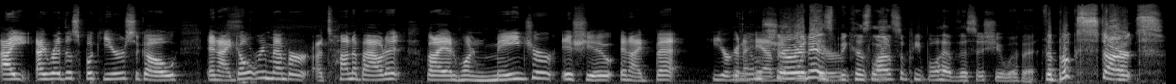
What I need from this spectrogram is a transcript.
I, I read this book years ago, and I don't remember a ton about it, but I had one major issue, and I bet you're going to I'm have sure it. is your- because lots of people have this issue with it. The book starts.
